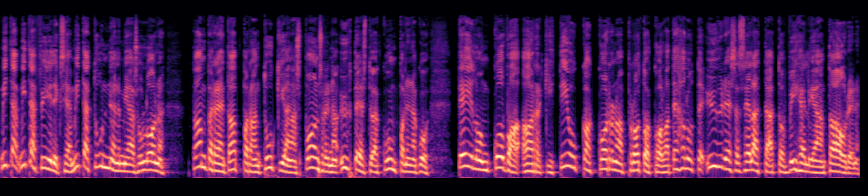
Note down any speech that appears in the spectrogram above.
mitä, mitä fiiliksiä, mitä tunnelmia sulla on Tampereen Tapparan tukijana, sponsorina, yhteistyökumppanina, kun teillä on kova arki, tiukka koronaprotokolla, te haluatte yhdessä selättää ton viheliään taudin,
